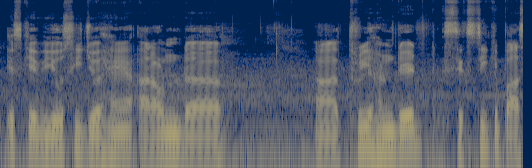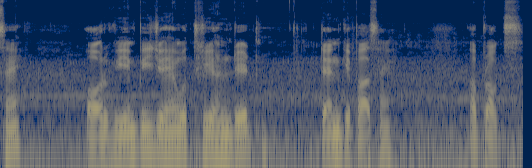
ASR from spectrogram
uh, इसके VOC जो हैं अराउंड थ्री हंड्रेड सिक्सटी के पास हैं। और VMP जो हैं वो थ्री के पास हैं अप्रॉक्स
